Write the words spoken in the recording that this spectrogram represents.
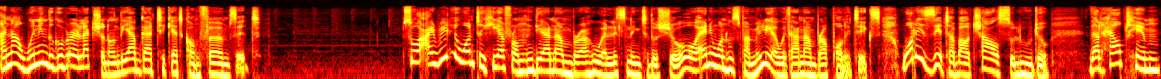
And now winning the Guber election on the APGA ticket confirms it. So I really want to hear from the Anambra who are listening to the show or anyone who's familiar with Anambra politics. What is it about Charles Soludo that helped him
